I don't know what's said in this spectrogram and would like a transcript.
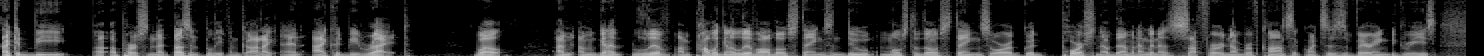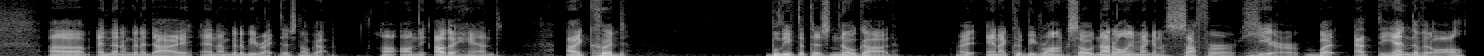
I could be a, a person that doesn't believe in God, I, and I could be right. Well, I'm I'm gonna live. I'm probably gonna live all those things and do most of those things, or a good portion of them, and I'm gonna suffer a number of consequences of varying degrees. Uh, and then I'm gonna die, and I'm gonna be right. There's no God. Uh, on the other hand, I could believe that there's no God, right? And I could be wrong. So not only am I going to suffer here, but at the end of it all,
